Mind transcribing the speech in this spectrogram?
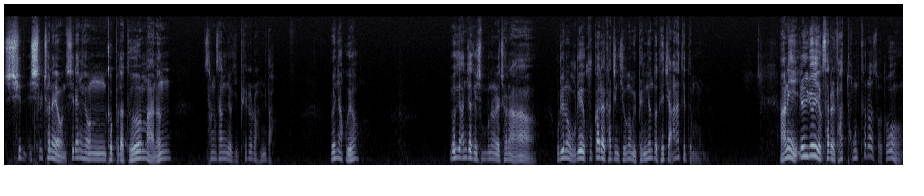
실, 실 천해온 실행해온 것보다 더 많은 상상력이 필요로 합니다. 왜냐고요? 여기 앉아 계신 분은 저나 우리는 우리의 국가를 가진 경험이 100년도 되지 않았기 때문입니다. 아니 인류의 역사를 다 통틀어서도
